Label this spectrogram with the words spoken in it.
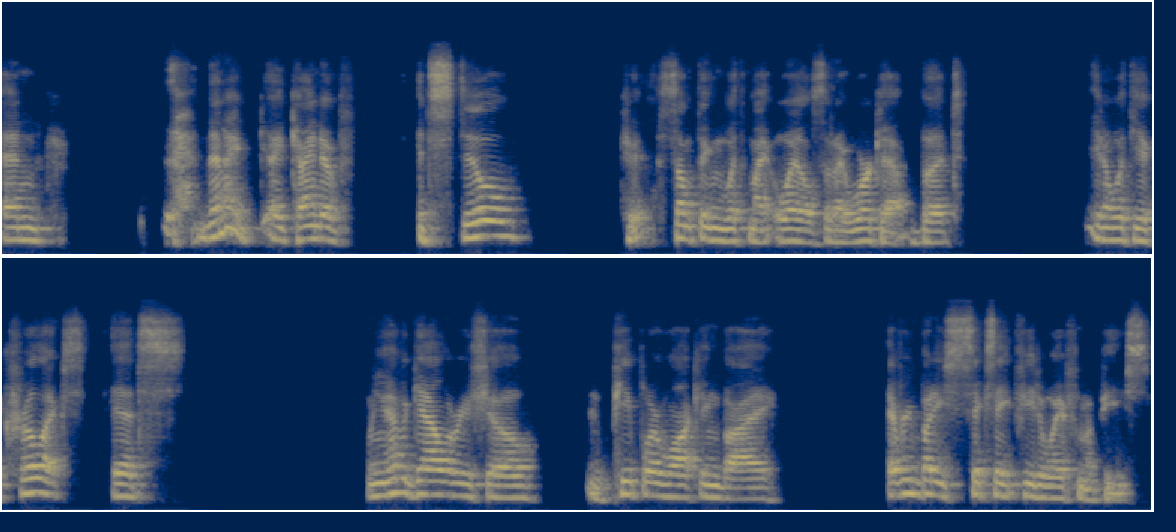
And then I I kind of it's still something with my oils that I work at, but you know with the acrylics it's when you have a gallery show and people are walking by everybody's six, eight feet away from a piece.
